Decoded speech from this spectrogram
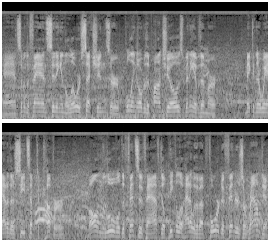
And some of the fans sitting in the lower sections are pulling over the ponchos. Many of them are making their way out of their seats up to cover. Ball in the Louisville defensive half. Del Piccolo had it with about four defenders around him.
